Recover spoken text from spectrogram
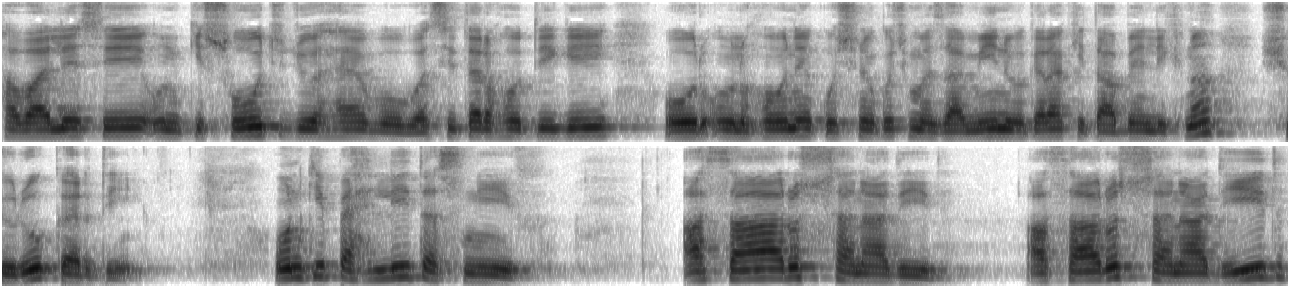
हवाले से उनकी सोच जो है वो वसी तरह होती गई और उन्होंने कुछ ना कुछ मजामी वगैरह किताबें लिखना शुरू कर दी। उनकी पहली तसनीफ़ आसारसनादीद आसारसनादीद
